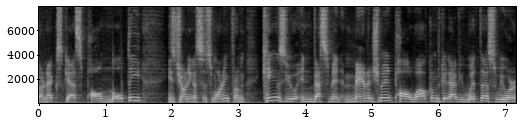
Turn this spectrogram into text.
Our next guest, Paul Nolte. He's joining us this morning from Kingsview Investment Management. Paul, welcome. Good to have you with us. We were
